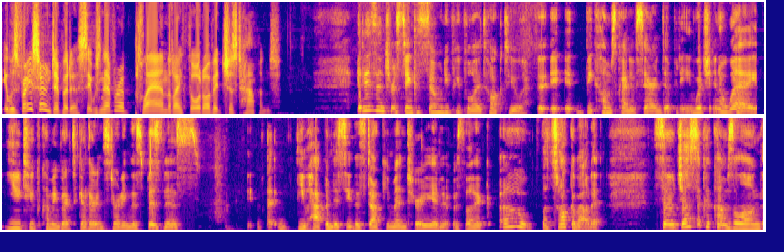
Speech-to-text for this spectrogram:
it was very serendipitous. It was never a plan that I thought of. It just happened. It is interesting because so many people I talk to, it, it, becomes kind of serendipity, which in a way, you two coming back together and starting this business, you happen to see this documentary and it was like, oh, let's talk about it. So Jessica comes along,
